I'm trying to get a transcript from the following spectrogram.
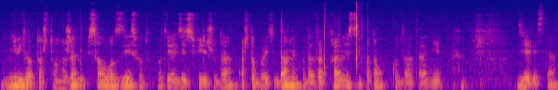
не видел то, что он уже написал вот здесь, вот, вот я здесь вижу, да? А чтобы эти данные куда-то отправились, и потом куда-то они делись, да?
